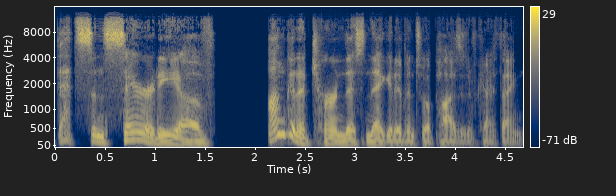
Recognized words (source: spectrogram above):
that sincerity of I'm going to turn this negative into a positive kind of thing.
